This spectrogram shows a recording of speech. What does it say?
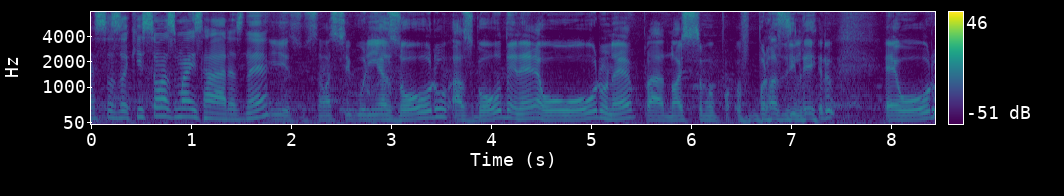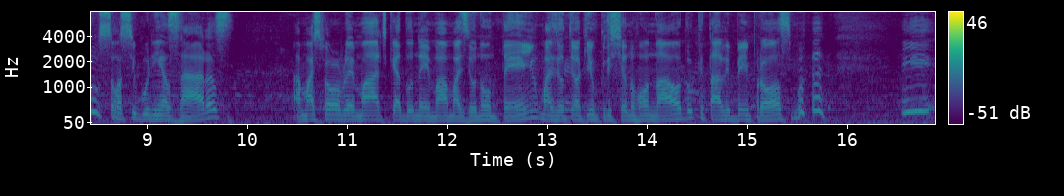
Essas aqui são as mais raras, né? Isso, são as figurinhas ouro, as golden, né? Ou ouro, né? Para nós que somos brasileiros, é ouro, são as figurinhas raras. A mais problemática é a do Neymar, mas eu não tenho. Mas eu tenho aqui o Cristiano Ronaldo, que está ali bem próximo. E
